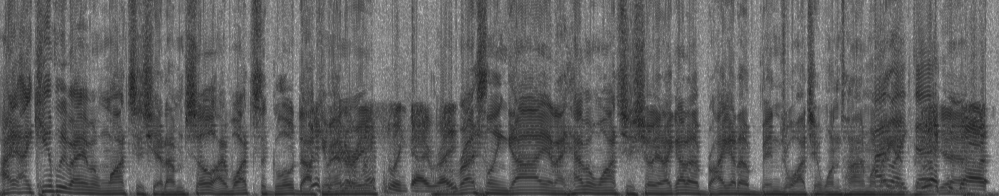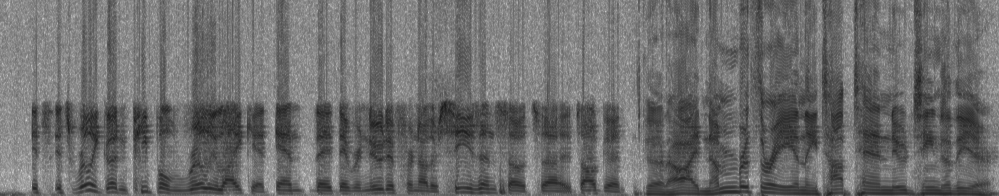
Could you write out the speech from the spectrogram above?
I, I can't believe I haven't watched this yet. I'm so I watched the Glow documentary. You're a wrestling guy, right? Wrestling guy, and I haven't watched the show yet. I gotta I gotta binge watch it one time when I, I get liked to. Yeah, uh, it's it's really good, and people really like it, and they they renewed it for another season, so it's uh, it's all good. Good. All right, number three in the top ten nude scenes of the year.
